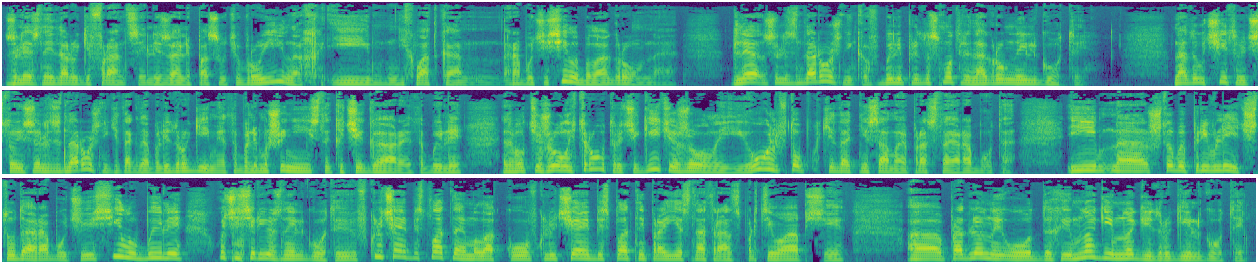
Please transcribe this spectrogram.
железные дороги Франции лежали, по сути, в руинах, и нехватка рабочей силы была огромная, для железнодорожников были предусмотрены огромные льготы – надо учитывать, что и железнодорожники тогда были другими. Это были машинисты, кочегары, это, были, это был тяжелый труд, рычаги тяжелые, и уголь в топку кидать не самая простая работа. И а, чтобы привлечь туда рабочую силу, были очень серьезные льготы, включая бесплатное молоко, включая бесплатный проезд на транспорте вообще. А, продленный отдых и многие-многие другие льготы.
